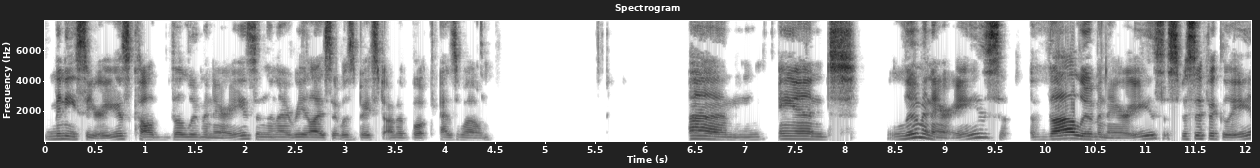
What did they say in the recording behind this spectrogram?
mini series called The Luminaries, and then I realized it was based on a book as well. Um, and luminaries, the luminaries specifically,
